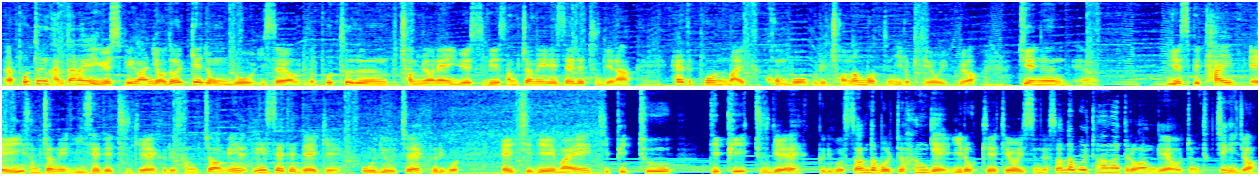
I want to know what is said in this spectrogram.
아, 포트는 간단하게 USB가 한 8개 정도 있어요. 그래서 포트는 전면에 USB 3.1 1세대 2개랑 헤드폰 마이크 콤보 그리고 전원 버튼 이렇게 되어 있고요. 뒤에는 어, USB 타입 A 3.1 2세대 2개 그리고 3.1 1세대 4개 오디오 잭 그리고 HDMI DP2 DP 2개 그리고 썬더볼트 1개 이렇게 되어 있습니다. 썬더볼트 하나 들어간 게 좀 특징이죠.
